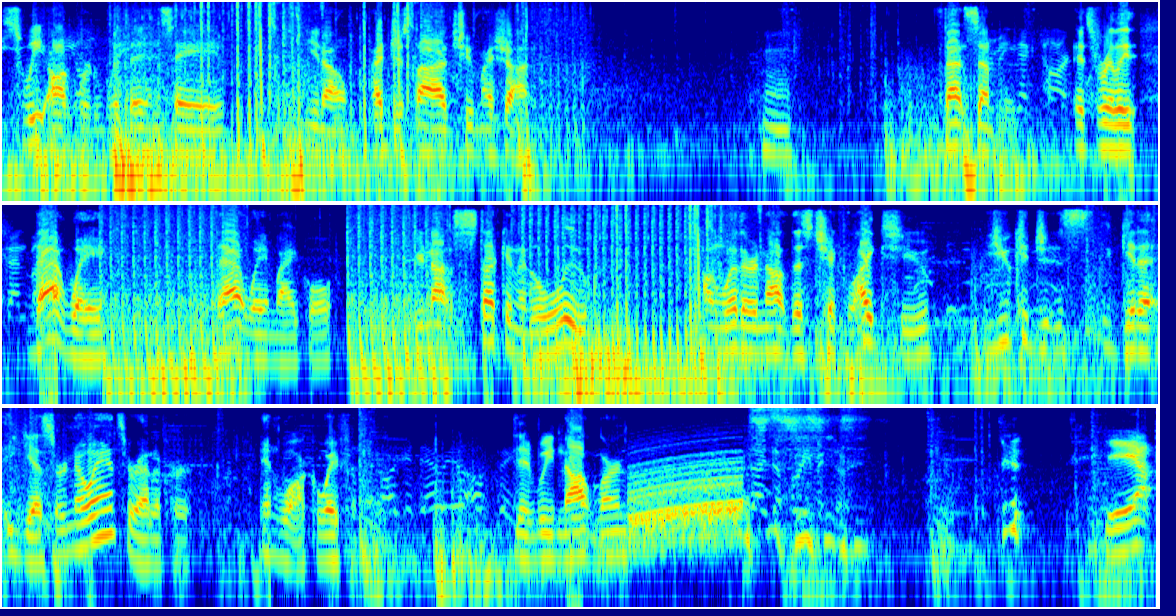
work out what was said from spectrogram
sweet awkward with it and say, you know, I just thought I'd shoot my shot. Hmm. It's that simple. It's really that way. That way, Michael. You're not stuck in a loop on whether or not this chick likes you. You could just get a yes or no answer out of her and walk away from it. Did we not learn? yeah.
